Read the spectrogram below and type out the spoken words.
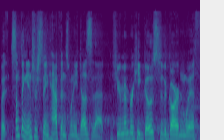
But something interesting happens when he does that. If you remember, he goes to the garden with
